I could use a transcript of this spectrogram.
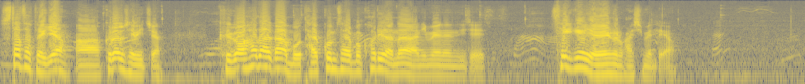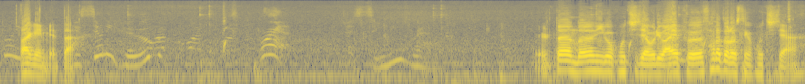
스타터팩이요? 아 그럼 재밌죠. 그거 하다가 뭐 달콤살보 커리어나 아니면은 이제 세계 여행으로 가시면 돼요. 딱입니다. 일단 너는 이거 고치자. 우리 와이프 살아 들었으니까 고치자.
